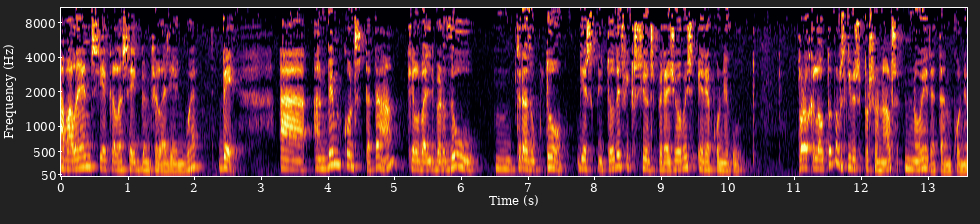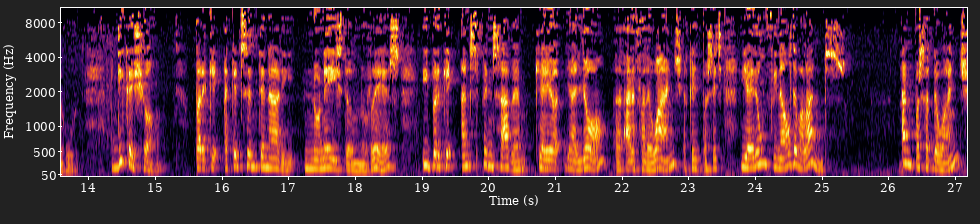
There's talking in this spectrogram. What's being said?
A València, que a la Seit vam fer la llengua. Bé, eh, en vam constatar que el Vallverdú traductor i escriptor de ficcions per a joves era conegut però que l'autor dels llibres personals no era tan conegut. Dic això perquè aquest centenari no neix del no-res i perquè ens pensàvem que allò, eh, ara fa 10 anys, aquell passeig, ja era un final de balanç. Han passat 10 anys,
